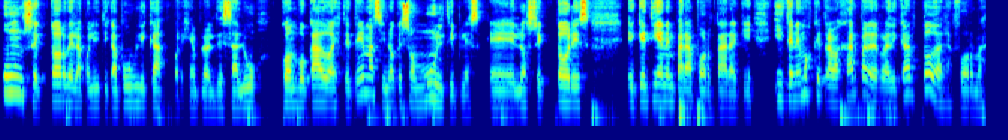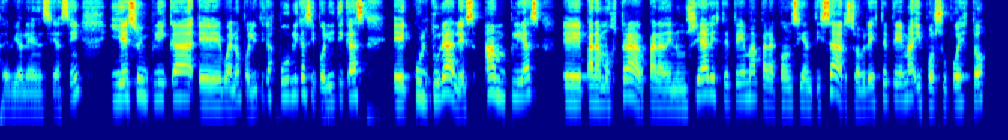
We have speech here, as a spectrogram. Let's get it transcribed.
un sector de la política pública, por ejemplo, el de salud, convocado a este tema, sino que son múltiples eh, los sectores eh, que tienen para aportar aquí. Y tenemos que trabajar para erradicar todas las formas de violencia, ¿sí? Y eso implica, bueno, políticas públicas y políticas culturales amplias eh, para mostrar, para denunciar este tema, para concientizar sobre este tema y, por supuesto,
